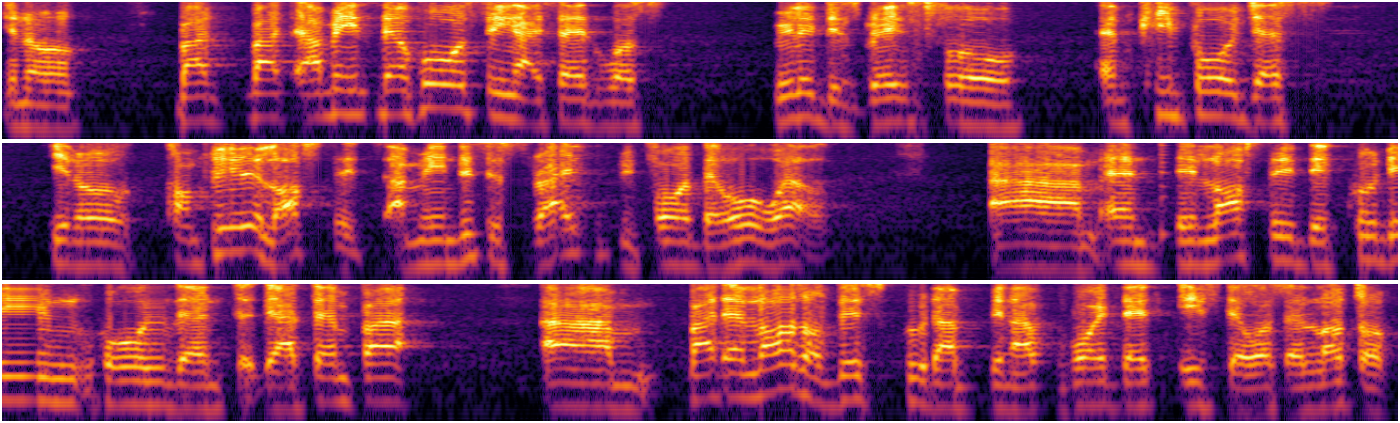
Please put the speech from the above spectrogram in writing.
you know. But but I mean, the whole thing I said was really disgraceful, and people just, you know, completely lost it. I mean, this is right before the whole world, um, and they lost it. They couldn't hold them their temper. Um, but a lot of this could have been avoided if there was a lot of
